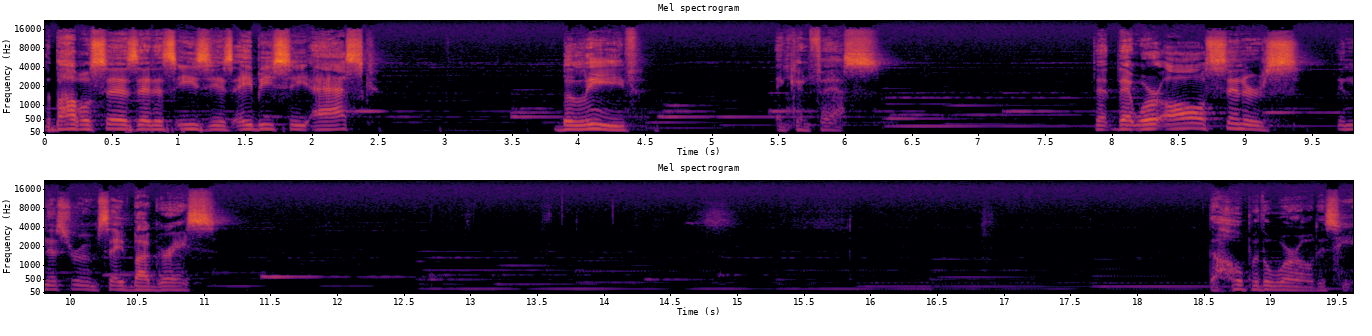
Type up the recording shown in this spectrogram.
The Bible says that it's easy as ABC ask, believe, and confess that, that we're all sinners in this room saved by grace. Hope of the world is here.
